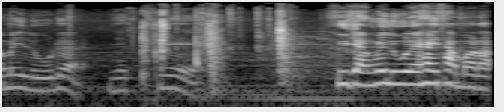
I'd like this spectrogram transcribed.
ก็ไม่รู้ด้วยเย็ดเท่คือยังไม่รู้เลยให้ทำอะไร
